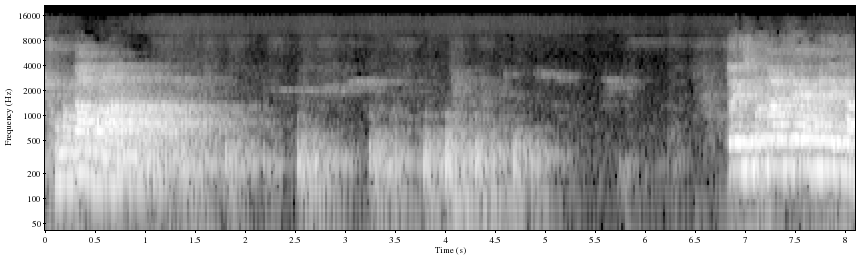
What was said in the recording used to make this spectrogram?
छोटा बड़ा तो इस प्रकार से हमने देखा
